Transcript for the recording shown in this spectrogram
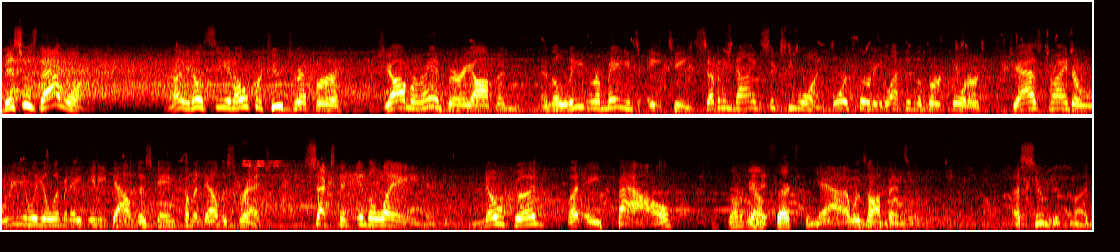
Misses that one. Well, you don't see an 0 for 2 trip for Ja Morant very often, and the lead remains 18, 79-61, 4.30 left in the third quarter. Jazz trying to really eliminate any doubt in this game coming down the stretch. Sexton in the lane. No good, but a foul. It's going to be And on it- Sexton. Yeah, that was offensive. Assumed as much.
